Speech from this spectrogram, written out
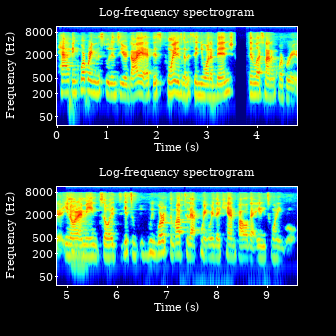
have, incorporating this food into your diet at this point is going to send you on a binge, then let's not incorporate it. You know mm-hmm. what I mm-hmm. mean? So it's, it's, we work them up to that point where they can follow that 80 20 rule.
